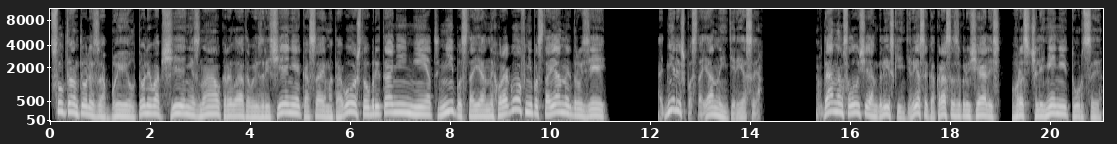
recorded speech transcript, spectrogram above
Султан то ли забыл, то ли вообще не знал крылатого изречения касаемо того, что у Британии нет ни постоянных врагов, ни постоянных друзей. Одни лишь постоянные интересы. В данном случае английские интересы как раз и заключались в расчленении Турции,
